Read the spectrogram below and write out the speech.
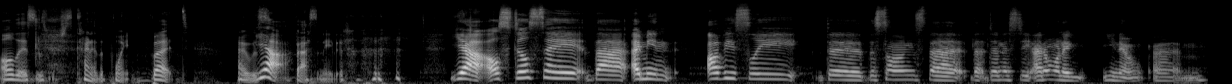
all this, is which is kind of the point. But I was Yeah. fascinated. Yeah, I'll still say that. I mean, obviously, the the songs that that Dennis D. I don't want to, you know, um,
